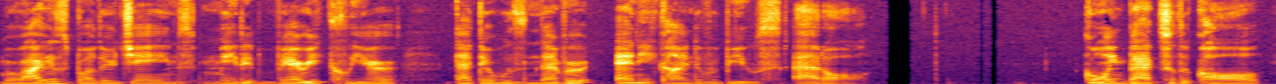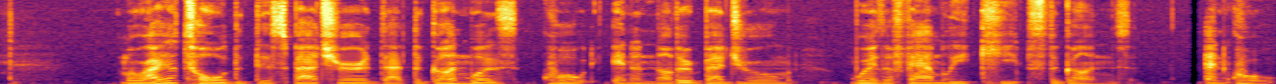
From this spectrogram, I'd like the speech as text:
Mariah's brother James made it very clear that there was never any kind of abuse at all. Going back to the call, Mariah told the dispatcher that the gun was, quote, in another bedroom where the family keeps the guns, end quote.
